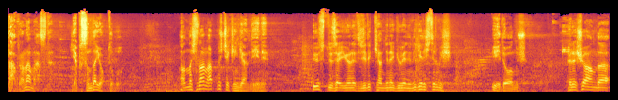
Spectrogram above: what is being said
davranamazdı. Yapısında yoktu bu. Anlaşılan 60 çekingenliğini. Üst düzey yöneticilik kendine güvenini geliştirmiş. İyi de olmuş. Hele şu anda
